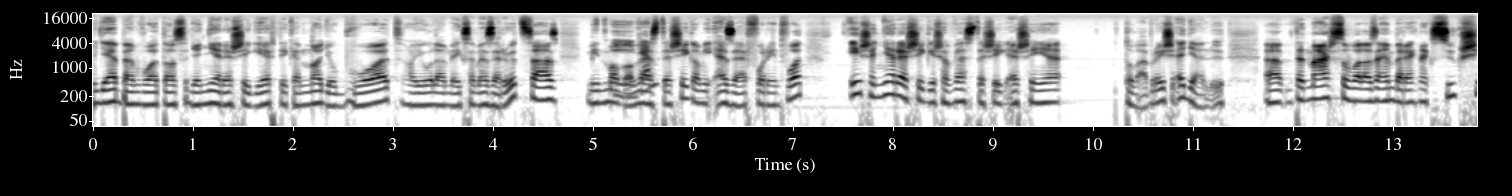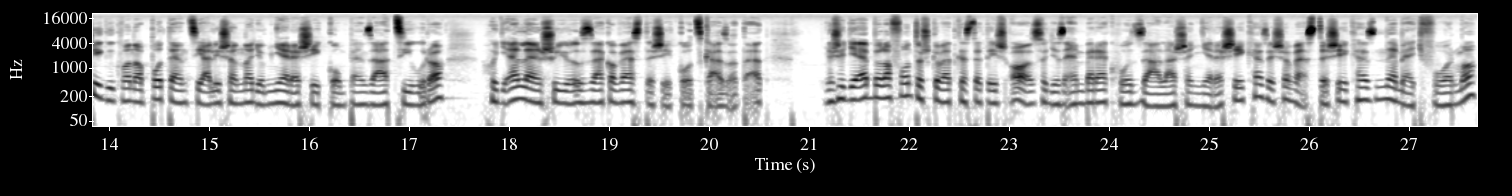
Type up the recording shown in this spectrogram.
Ugye ebben volt az, hogy a nyereség értéke nagyobb volt, ha jól emlékszem, 1500, mint maga Igen. a veszteség, ami 1000 forint volt, és a nyereség és a veszteség esélye továbbra is egyenlő. Tehát más szóval az embereknek szükségük van a potenciálisan nagyobb nyereség kompenzációra, hogy ellensúlyozzák a veszteség kockázatát. És ugye ebből a fontos következtetés az, hogy az emberek hozzáállása nyereséghez és a veszteséghez nem egyforma,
